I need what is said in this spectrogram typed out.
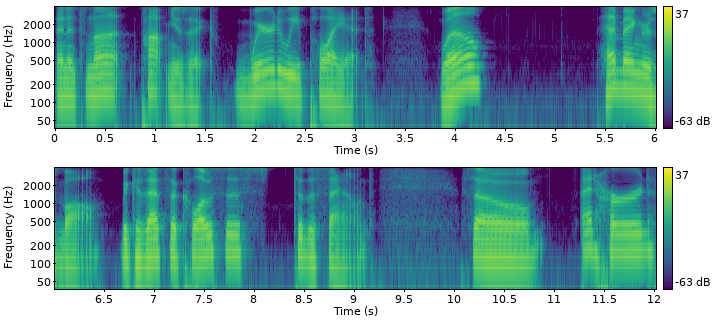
and it's not pop music where do we play it? Well, Headbangers Ball, because that's the closest to the sound. So I'd heard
